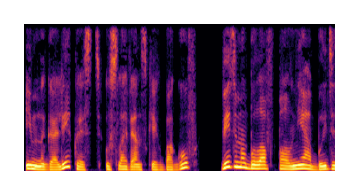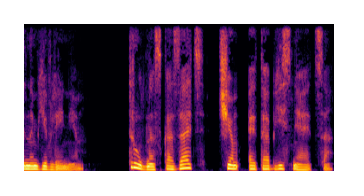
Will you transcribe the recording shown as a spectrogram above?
и многоликость у славянских богов, видимо, была вполне обыденным явлением. Трудно сказать, чем это объясняется.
